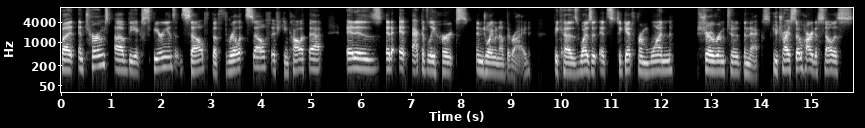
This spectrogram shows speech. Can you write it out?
But in terms of the experience itself, the thrill itself, if you can call it that, it is it it actively hurts enjoyment of the ride because was it it's to get from one showroom to the next. You try so hard to sell this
